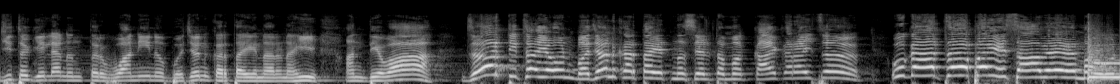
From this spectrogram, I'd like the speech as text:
जिथं गेल्यानंतर वाणीनं भजन करता येणार नाही. आणि देवा जर तिथं येऊन भजन करता येत नसेल तर मग काय करायचं? उगाच पैसावे मौन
